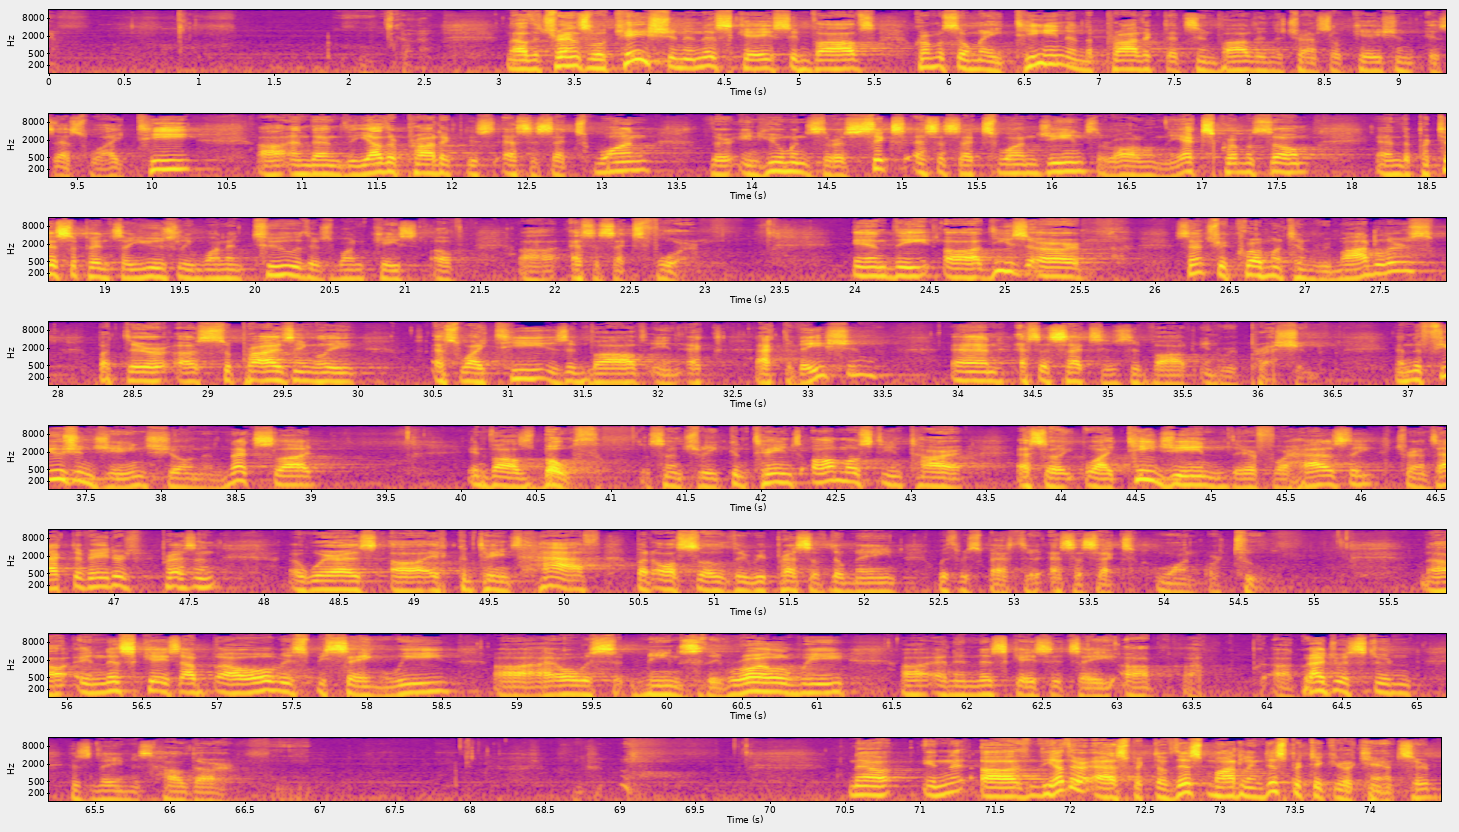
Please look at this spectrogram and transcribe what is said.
Now, the translocation in this case involves chromosome 18, and the product that's involved in the translocation is SYT. Uh, and then the other product is SSX1. There, in humans, there are six SSX1 genes, they're all on the X chromosome, and the participants are usually one and two. There's one case of uh, SSX4. And the, uh, these are essentially chromatin remodelers, but they're uh, surprisingly, SYT is involved in activation, and SSX is involved in repression. And the fusion gene, shown in the next slide, involves both. Essentially, it contains almost the entire SYT gene, therefore has the transactivators present, uh, whereas uh, it contains half, but also the repressive domain with respect to SSX 1 or 2. Now, in this case, I'll, I'll always be saying we. Uh, I always means the royal we, uh, and in this case, it's a, uh, a, a, graduate student. His name is Haldar. Now, in uh, the other aspect of this modeling this particular cancer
